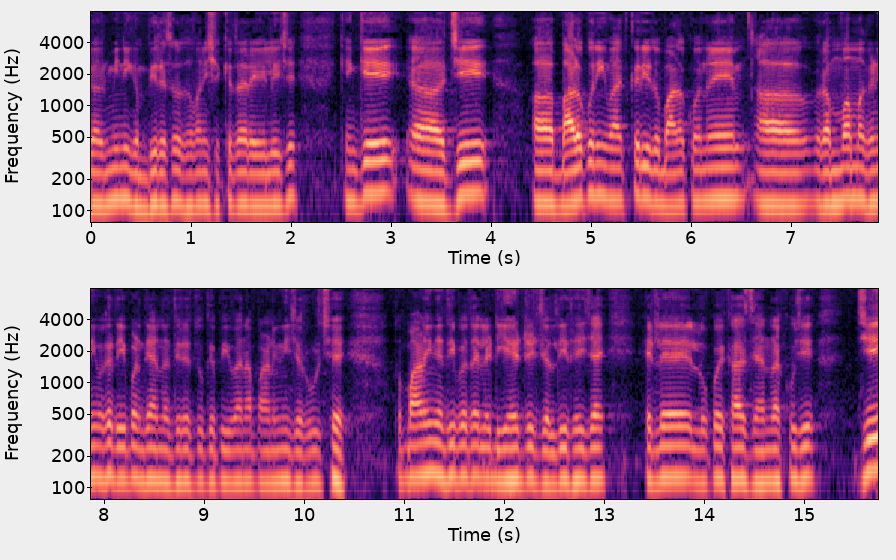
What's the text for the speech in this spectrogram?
ગરમીની ગંભીર અસર થવાની શક્યતા રહેલી છે. કેમ કે જે બાળકોની વાત કરીએ તો બાળકોને રમવામાં ઘણી વખત એ પણ ધ્યાન નથી રહેતું કે પીવાના પાણીની જરૂર છે. તો પાણી નથી પીતા એટલે ડિહાઇડ્રેટ જલ્દી થઈ જાય. એટલે લોકોએ ખાસ ધ્યાન રાખવું જોઈએ. જે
